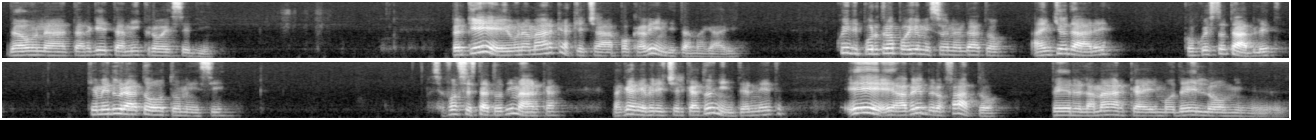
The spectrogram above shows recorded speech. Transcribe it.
da una targhetta micro sd perché è una marca che ha poca vendita magari quindi purtroppo io mi sono andato a inchiodare con questo tablet che mi è durato otto mesi. Se fosse stato di marca magari avrei cercato in internet e avrebbero fatto per la marca il modello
